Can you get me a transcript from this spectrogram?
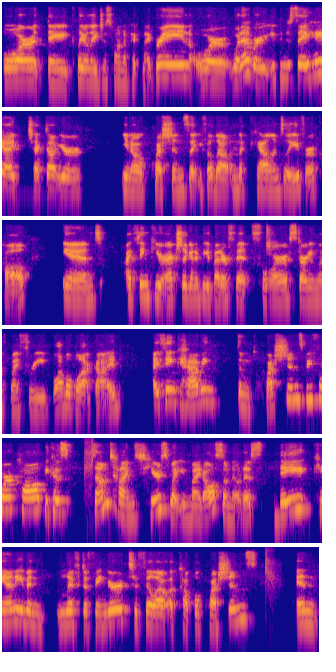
or they clearly just want to pick my brain or whatever, you can just say, "Hey, I checked out your you know questions that you filled out in the Calendly for a call and I think you're actually going to be a better fit for starting with my free blah blah blah guide. I think having some questions before a call because sometimes here's what you might also notice they can't even lift a finger to fill out a couple questions and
